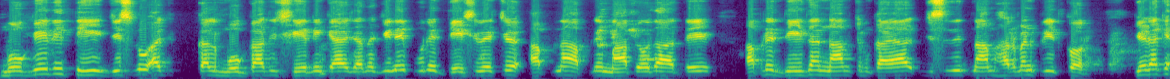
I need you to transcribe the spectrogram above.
ਮੋਗੇ ਦੀ ਧੀ ਜਿਸ ਨੂੰ ਅੱਜ ਕੱਲ ਮੋਗਾ ਦੀ ਸ਼ੇਰਨੀ ਕਿਹਾ ਜਾਂਦਾ ਜਿਨੇ ਪੂਰੇ ਦੇਸ਼ ਵਿੱਚ ਆਪਣਾ ਆਪਣੇ ਮਾਪਿਓ ਦਾ ਅਤੇ ਆਪਣੇ ਦੇਸ਼ ਦਾ ਨਾਮ ਚਮਕਾਇਆ, ਜਿਸ ਦਾ ਨਾਮ ਹਰਮਨਪ੍ਰੀਤ ਕੌਰ, ਜਿਹੜਾ ਕਿ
